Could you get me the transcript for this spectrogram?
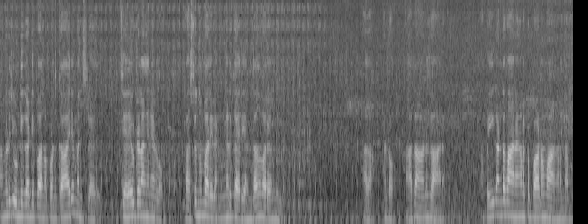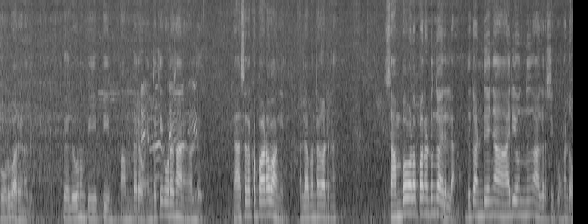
അങ്ങോട്ട് ചൂണ്ടിക്കാട്ടി പറഞ്ഞപ്പോൾ കാര്യം മനസ്സിലായത്. ചില കുട്ടികൾ അങ്ങനെയാണല്ലോ. ഫസ്റ്റ് ഒന്നും പറയില്ല. അങ്ങോട്ട് കാര്യം. എന്താണെന്ന് പറയുന്നില്ല അതാ കണ്ടോ? അതാണ് സാധനം. അപ്പോൾ ഈ കണ്ട സാധനങ്ങളൊക്കെ പാടം വാങ്ങണം എന്നപ്പോൾ പറയണത്. ബലൂണും പീപ്പിയും പമ്പരോ എന്തൊക്കെ കുറേ സാധനങ്ങളുണ്ട്. ഗ്യാസ് അതൊക്കെ പാടെ വാങ്ങി. അല്ലാപ്പം എന്താ കാട്ടണ്? സംഭവം പറഞ്ഞിട്ടും കാര്യമില്ല. ഇത് കണ്ടു കഴിഞ്ഞാൽ ആരെയും ഒന്ന് ആകർഷിക്കും. കണ്ടോ?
